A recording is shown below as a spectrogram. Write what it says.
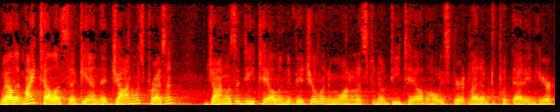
Well, it might tell us again that John was present. John was a detailed individual, and he wanted us to know detail. The Holy Spirit led him to put that in here.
